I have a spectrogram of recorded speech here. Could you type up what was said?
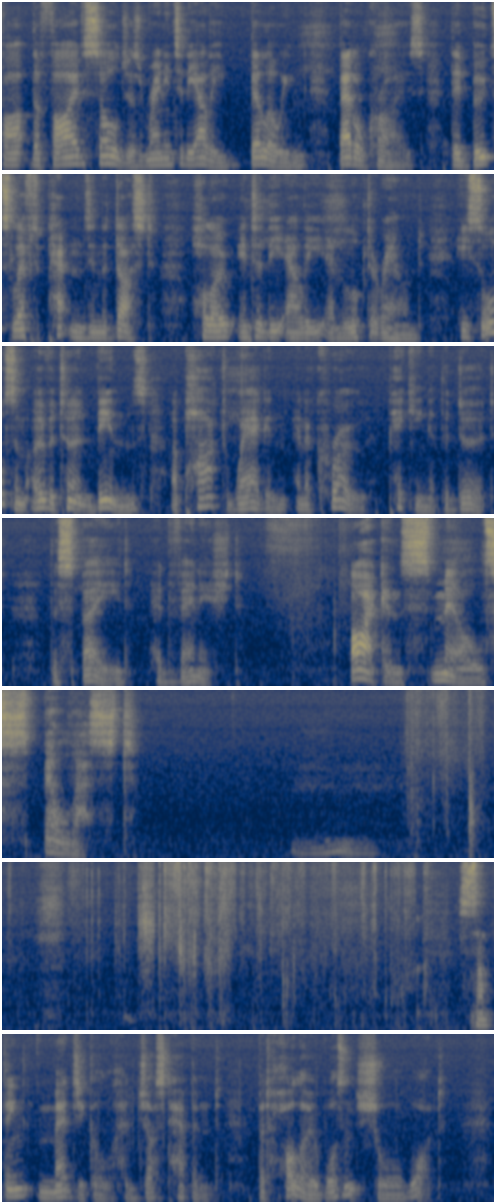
the five soldiers ran into the alley, bellowing battle cries. Their boots left patterns in the dust. Hollow entered the alley and looked around. He saw some overturned bins, a parked wagon, and a crow pecking at the dirt. The spade had vanished. I can smell spell dust. Mm. Something magical had just happened, but Hollow wasn't sure what.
